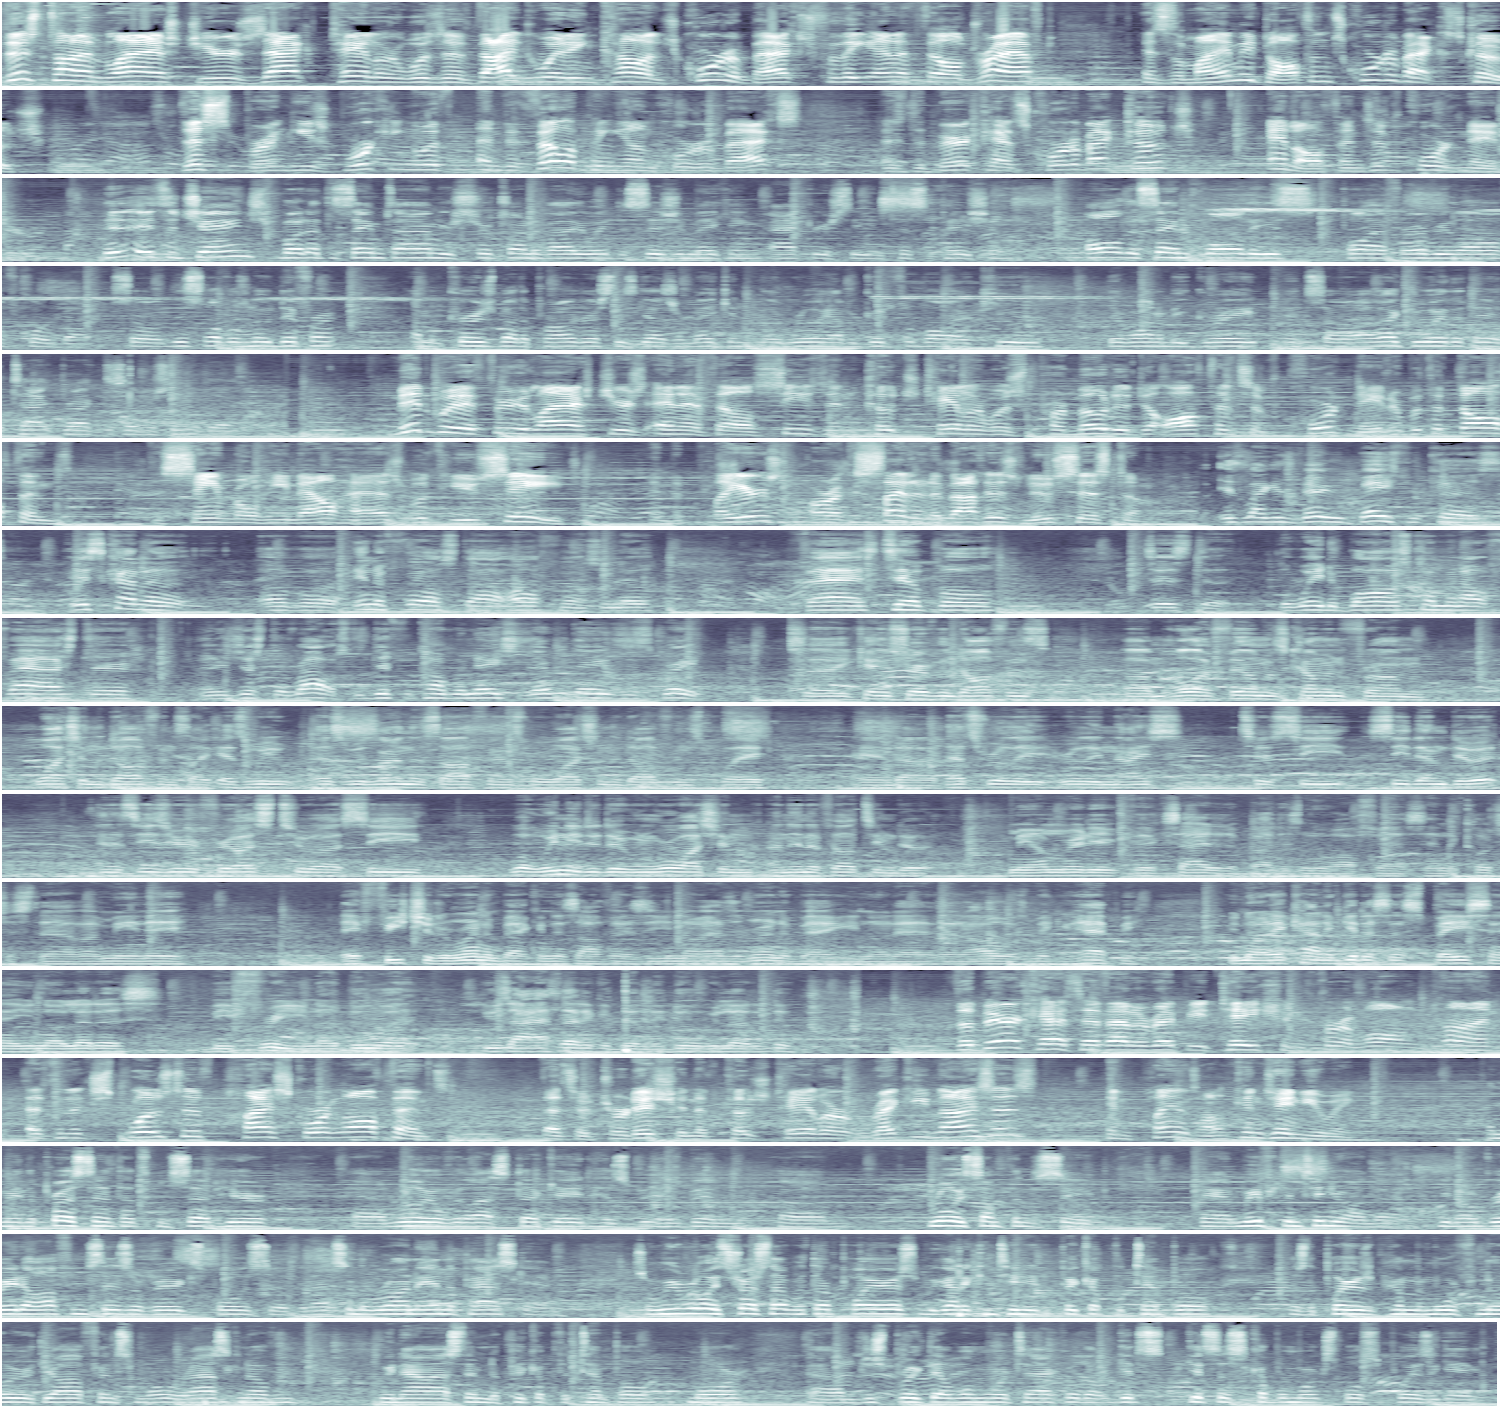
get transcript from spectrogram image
This time last year, Zac Taylor was evaluating college quarterbacks for the NFL draft as the Miami Dolphins quarterbacks coach. This spring, he's working with and developing young quarterbacks as the Bearcats quarterback coach and offensive coordinator. It's a change, but at the same time, you're still trying to evaluate decision making, accuracy, anticipation. All the same qualities apply for every level of quarterback. So this level is no different. I'm encouraged by the progress these guys are making. They really have a good football IQ. They want to be great, and so I like the way that they attack practice every single day. Midway through last year's NFL season, Coach Taylor was promoted to offensive coordinator with the Dolphins, the same role he now has with UC. And the players are excited about his new system it's like it's very base because it's kind of of a NFL style offense, you know, fast tempo, just the, the way the ball's coming out faster, and it's just the routes, the different combinations, everything's just great. So you came straight from the Dolphins. Um, all our film is coming from watching the Dolphins. Like as we as we learn this offense, we're watching the Dolphins play, and uh, that's really really nice to see see them do it, and it's easier for us to uh, see what we need to do when we're watching an NFL team do it. I mean, I'm really excited about this new offense and the coaching staff. I mean, they they feature the running back in this offense. You know, as a running back, you know that that always make you happy. You know, they kind of get us in space and you know let us be free. You know, do what use our athletic ability, do what we love to do. The Bearcats have had a reputation for a long time as an explosive, high-scoring offense. That's a tradition that Coach Taylor recognizes and plans on continuing. I mean, the precedent that's been set here um, really over the last decade has, has been um, really something to see. And we have to continue on that. You know, great offenses are very explosive, and that's in the run and the pass game. So we really stress that with our players. We got to continue to pick up the tempo as the players are becoming more familiar with the offense and what we're asking of them. We now ask them to pick up the tempo more. Um, just break that one more tackle that gets gets us a couple more explosive plays a game.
